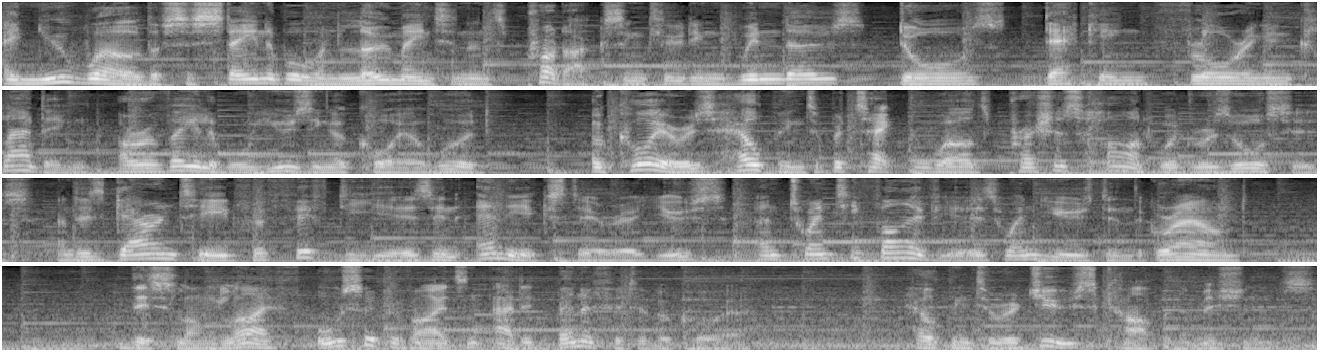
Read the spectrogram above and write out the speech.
A new world of sustainable and low maintenance products including windows, doors, decking, flooring and cladding are available using Accoya wood. Accoya is helping to protect the world's precious hardwood resources and is guaranteed for 50 years in any exterior use and 25 years when used in the ground. This long life also provides an added benefit of Accoya, helping to reduce carbon emissions.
